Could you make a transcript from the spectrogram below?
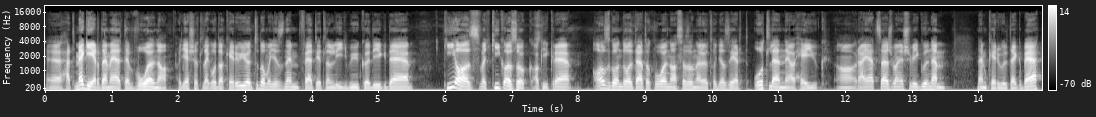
hát megérdemelte volna, hogy esetleg oda kerüljön. Tudom, hogy ez nem feltétlenül így működik, de ki az, vagy kik azok, akikre azt gondoltátok volna a szezon előtt, hogy azért ott lenne a helyük a rájátszásban, és végül nem, nem kerültek be.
